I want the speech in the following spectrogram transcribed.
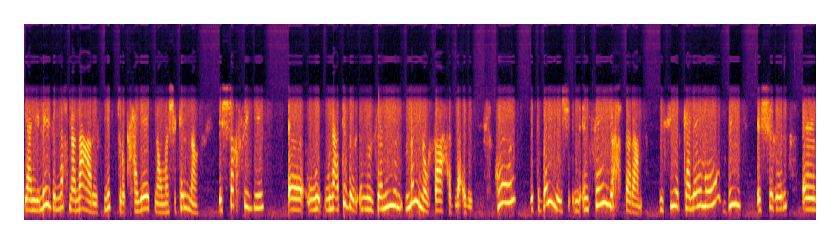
يعني لازم نحن نعرف نترك حياتنا ومشاكلنا الشخصية ونعتبر إنه الزميل منه صاحب لإلي. هون بتبلش الإنسان يحترم. بصير كلامه بالشغل آه،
